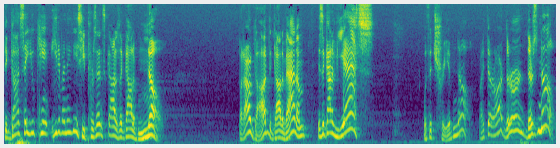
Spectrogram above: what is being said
Did God say you can't eat of any of these? He presents God as a God of no. But our God, the God of Adam, is a God of yes. with a tree of no, right? There are, there are, there's no.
